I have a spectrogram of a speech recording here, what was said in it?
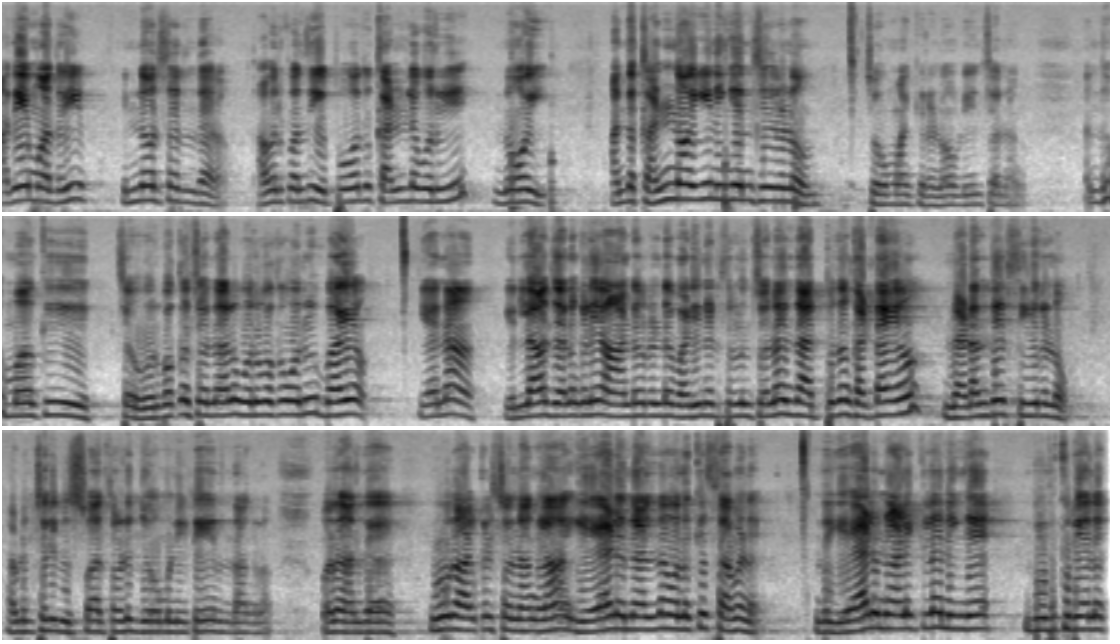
அதே மாதிரி இன்னொருத்தர் இருந்தாராம் அவருக்கு வந்து எப்போதும் கண்ணில் ஒரு நோய் அந்த கண் நோயை நீங்கள் என்ன செய்யணும்? சுகமாக்கிறணும் அப்படின்னு சொன்னாங்க. அந்த அம்மாவுக்கு ச- ஒரு பக்கம் சொன்னாலும் ஒரு பக்கம் ஒரு பயம். ஏன்னா எல்லா ஜனங்களையும் ஆண்டவருடைய வழி நடத்தணும்னு சொன்னால் இந்த அற்புதம் கட்டாயம் நடந்தே தீரணும் அப்படின்னு சொல்லி விஸ்வாசத்தோடு ஜோம் பண்ணிகிட்டே இருந்தாங்களாம். அந்த ஊர் ஆட்கள் சொன்னாங்களாம் ஏழு நாள் தான் உனக்கு தவணை இந்த ஏழு நாளைக்குள்ள நீங்கள் இந்த இதுக்குரியான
